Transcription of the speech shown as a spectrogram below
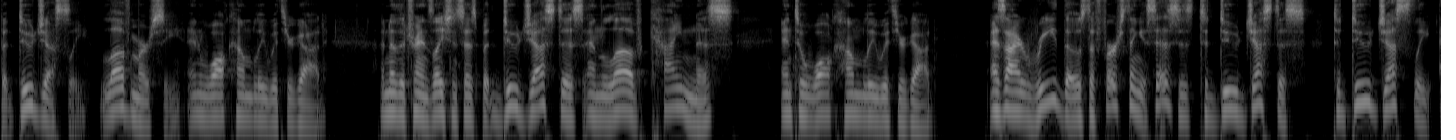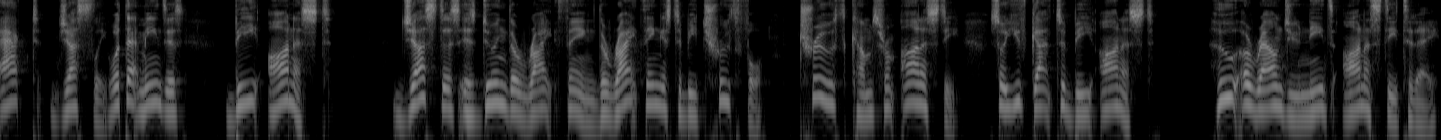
But do justly, love mercy, and walk humbly with your God. Another translation says, But do justice and love kindness, and to walk humbly with your God. As I read those, the first thing it says is to do justice to do justly, act justly. What that means is be honest. Justice is doing the right thing. The right thing is to be truthful. Truth comes from honesty. So you've got to be honest. Who around you needs honesty today?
